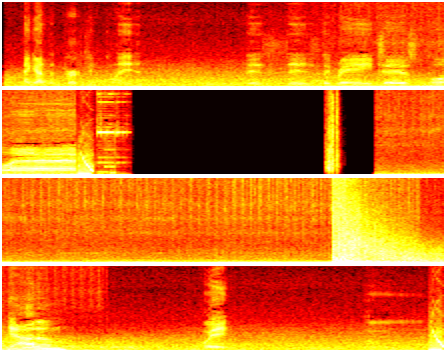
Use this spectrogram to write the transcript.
I got the perfect plan. This is the greatest plan. Got him. Wait. Ooh.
